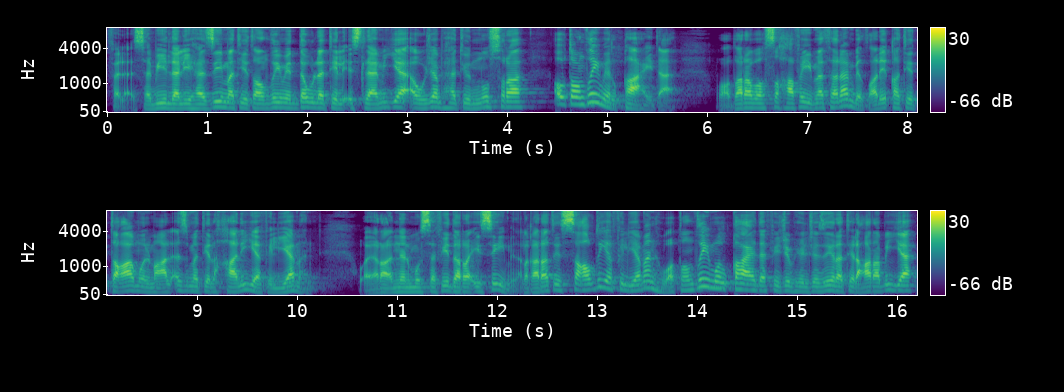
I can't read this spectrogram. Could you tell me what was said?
فلا سبيل لهزيمة تنظيم الدولة الإسلامية أو جبهة النصرة أو تنظيم القاعدة. وضرب الصحفي مثلا بطريقة التعامل مع الأزمة الحالية في اليمن ويرى أن المستفيد الرئيسي من الغارات السعودية في اليمن هو تنظيم القاعدة في جبه الجزيرة العربية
